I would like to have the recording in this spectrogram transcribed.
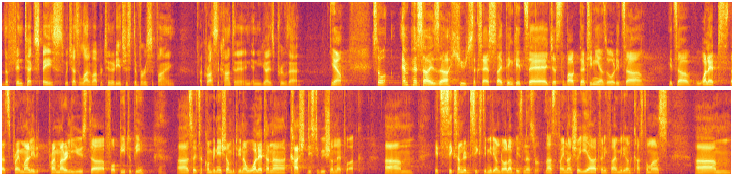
the fintech space, which has a lot of opportunity, it's just diversifying across the continent, and, and you guys prove that? Yeah. So M-Pesa is a huge success. I think it's uh, just about 13 years old. It's a, it's a wallet that's primarily, primarily used uh, for P2P. Uh, so it's a combination between a wallet and a cash distribution network. Um, it's $660 million business last financial year, 25 million customers. Um,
